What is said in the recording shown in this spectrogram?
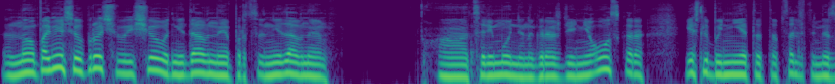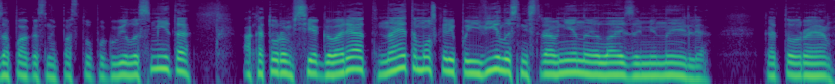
но, помимо всего прочего, еще вот недавнее, недавнее церемония награждения Оскара, если бы не этот абсолютно мерзопакостный поступок Уилла Смита, о котором все говорят, на этом Оскаре появилась несравненная Лайза Минелли, которая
